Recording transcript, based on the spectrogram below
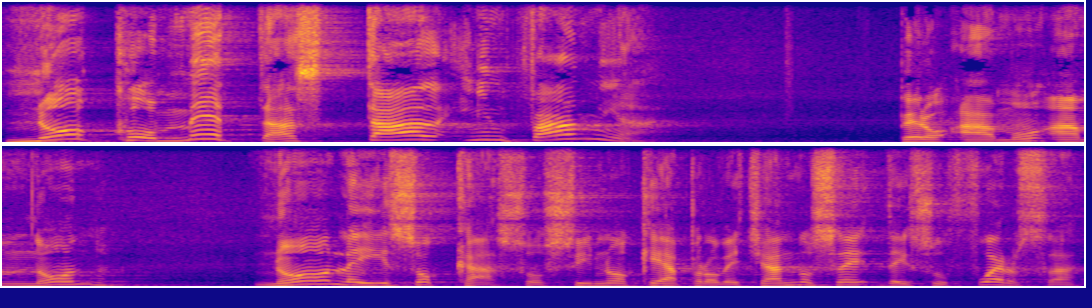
No cometas tal infamia. Pero Amnón no le hizo caso, sino que aprovechándose de su fuerza,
